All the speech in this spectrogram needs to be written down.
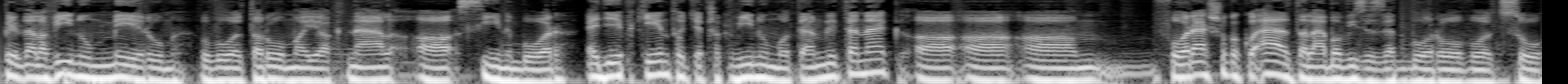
például a vinum merum volt a rómaiaknál a színbor. Egyébként, hogyha csak vinumot említenek a, a, a források, akkor általában vizezett borról volt szó.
